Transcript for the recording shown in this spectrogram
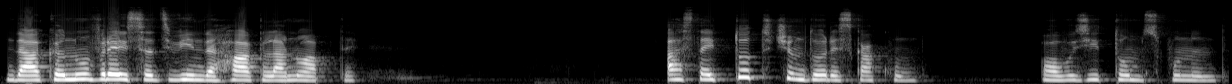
dacă nu vrei să-ți vinde hac la noapte. Asta e tot ce-mi doresc acum, o auzit Tom spunând.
